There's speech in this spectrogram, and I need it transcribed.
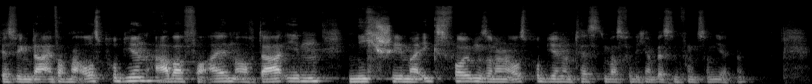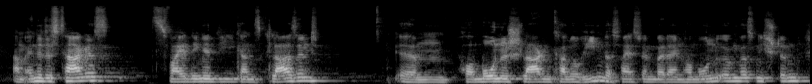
Deswegen da einfach mal ausprobieren, aber vor allem auch da eben nicht Schema X folgen, sondern ausprobieren und testen, was für dich am besten funktioniert. Ne? Am Ende des Tages zwei Dinge, die ganz klar sind. Ähm, Hormone schlagen Kalorien. Das heißt, wenn bei deinen Hormonen irgendwas nicht stimmt,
